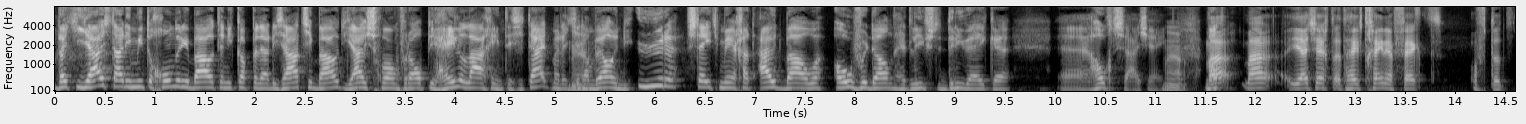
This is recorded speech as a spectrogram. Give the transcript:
dat je juist daar die mitochondriën bouwt en die capillarisatie bouwt. Juist gewoon vooral op die hele lage intensiteit. Maar dat je Ja. dan wel in die uren steeds meer gaat uitbouwen. Over dan het liefst drie weken eh hoogtestage heen. ja. Maar, maar jij zegt het heeft geen effect. Of dat,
